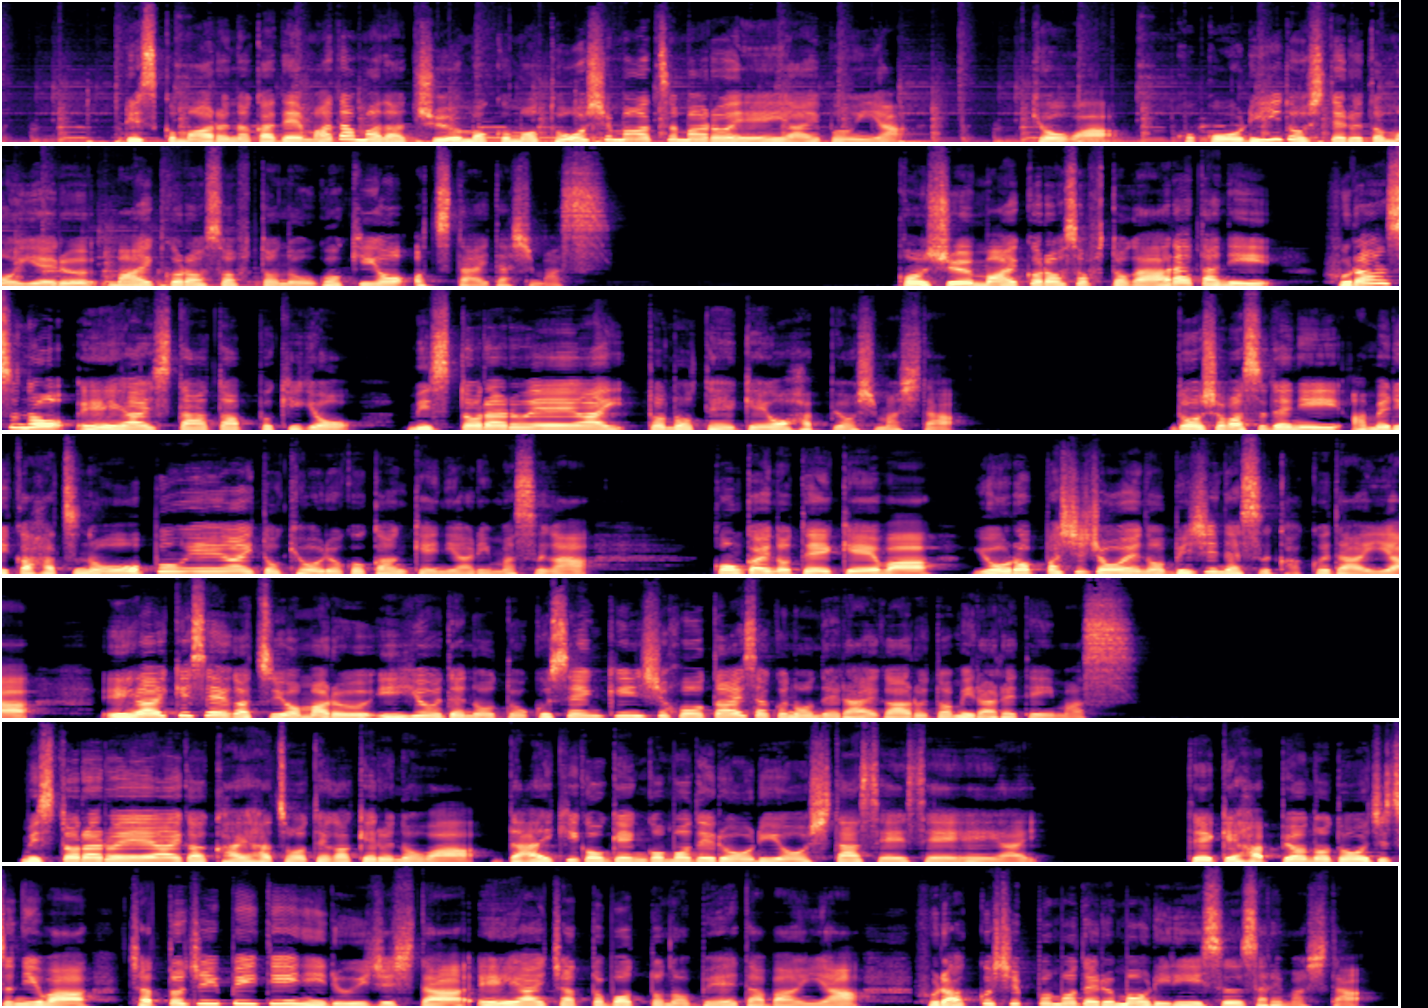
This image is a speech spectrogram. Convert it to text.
リスクもある中でまだまだ注目も投資も集まる AI 分野。今日はここをリードしてるとも言えるマイクロソフトの動きをお伝えいたします。今週マイクロソフトが新たにフランスの AI スタートアップ企業ミストラル AI との提携を発表しました。同社はすでにアメリカ初のオープン AI と協力関係にありますが、今回の提携はヨーロッパ市場へのビジネス拡大や AI 規制が強まる EU での独占禁止法対策の狙いがあるとみられています。ミストラル AI が開発を手掛けるのは大規模言語モデルを利用した生成 AI。提携発表の同日には、チャット GPT に類似した AI チャットボットのベータ版やフラッグシップモデルもリリースされました。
